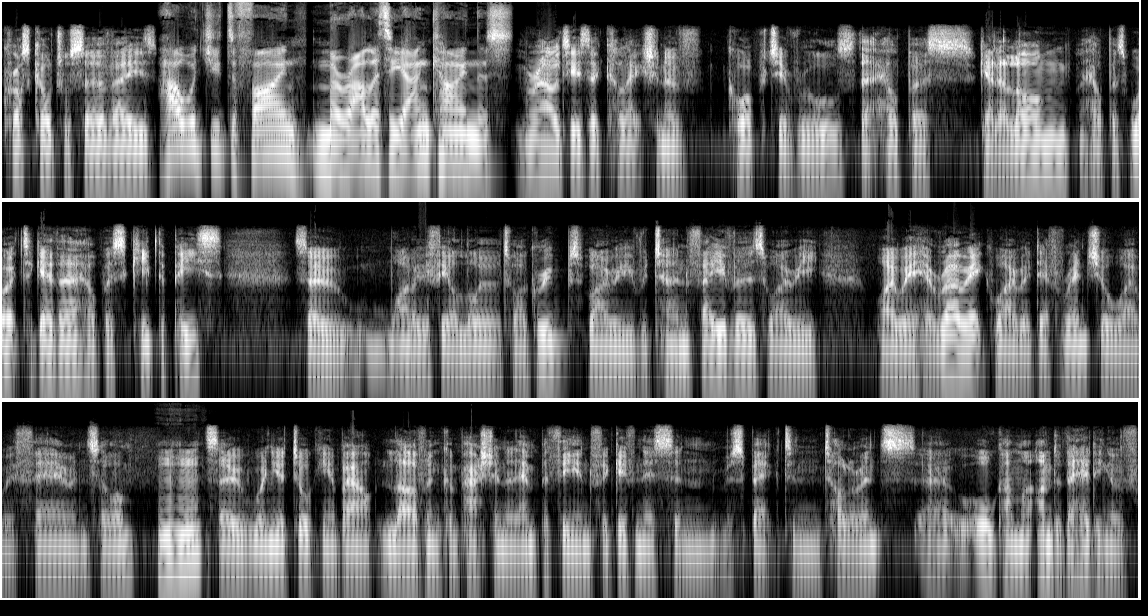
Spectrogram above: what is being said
cross cultural surveys. How would you define morality and kindness? Morality is a collection of cooperative rules that help us get along, help us work together, help us keep the peace. So why we feel loyal to our groups, why we return favors, why we why we're heroic, why we're deferential, why we're fair, and so on. Mm-hmm. So when you're talking about love and compassion and empathy and forgiveness and respect and tolerance, uh, all come under the heading of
